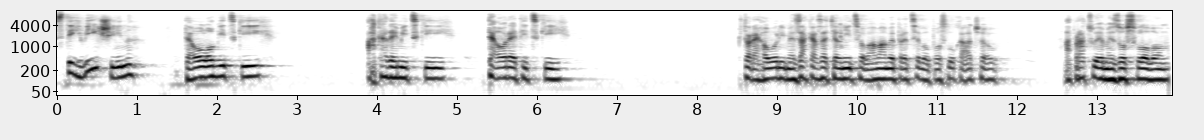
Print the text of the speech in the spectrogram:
Z tých výšin teologických, akademických, teoretických, ktoré hovoríme zakazateľnicou a máme pred sebou poslucháčov a pracujeme so slovom.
